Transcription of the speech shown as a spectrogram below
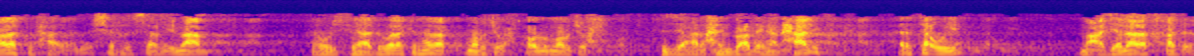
على كل حال الشيخ الإسلام إمام له اجتهاد ولكن هذا مرجوح قول مرجوح. يجزي عن أحد بعد عن حالك هذا تأويل مع جلالة قدر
